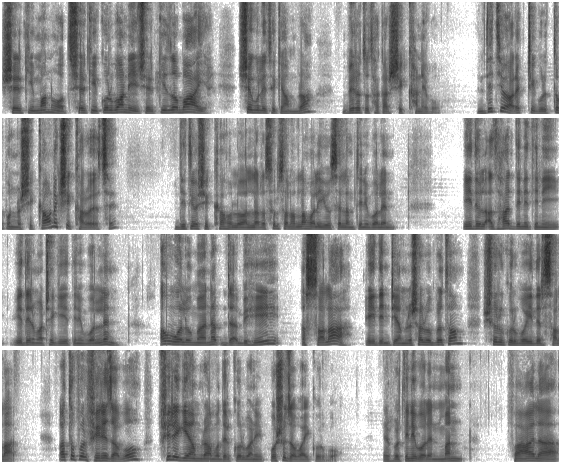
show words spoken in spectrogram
শেরকি মানত শেরকি কোরবানি শেরকি জবাই, সেগুলি থেকে আমরা বিরত থাকার শিক্ষা নেব। দ্বিতীয় আরেকটি গুরুত্বপূর্ণ শিক্ষা, অনেক শিক্ষা রয়েছে। দ্বিতীয় শিক্ষা হলো, আল্লাহ রসুল সাল্লাহ আলী হুসাল্লাম তিনি বলেন ঈদ উল আজহার দিনে তিনি ঈদের মাঠে গিয়ে তিনি বললেন আউ্লুমা নবদা বিহি সলাহ এই দিনটি আমরা সর্বপ্রথম শুরু করব ঈদের সালাদ অতপর ফিরে যাব, ফিরে গিয়ে আমরা আমাদের কোরবানি পশু জবাই করব। এরপর তিনি বলেন, মান ফালা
